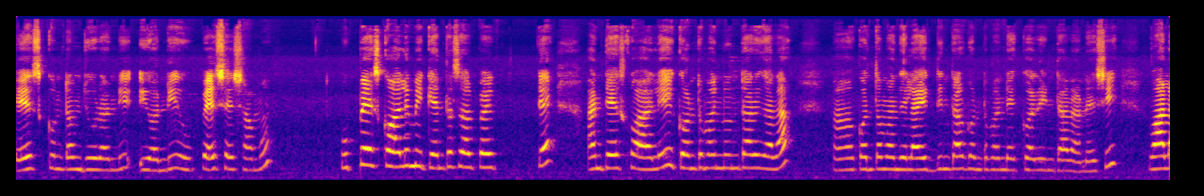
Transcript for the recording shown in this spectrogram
వేసుకుంటాం చూడండి. ఇవ్వండి ఉప్పు వేసేసాము. ఉప్పు వేసుకోవాలి మీకు ఎంత సరిపోతే అంత వేసుకోవాలి. కొంతమంది ఉంటారు కదా కొంతమంది లైట్ తింటారు కొంతమంది ఎక్కువ తింటారు అనేసి వాళ్ళ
